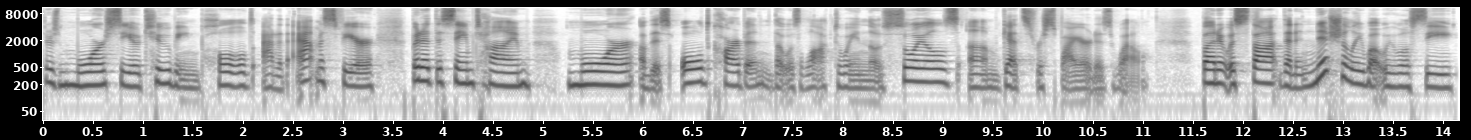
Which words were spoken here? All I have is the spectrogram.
There's more CO2 being pulled out of the atmosphere. But at the same time, more of this old carbon that was locked away in those soils um, gets respired as well. But it was thought that initially what we will see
